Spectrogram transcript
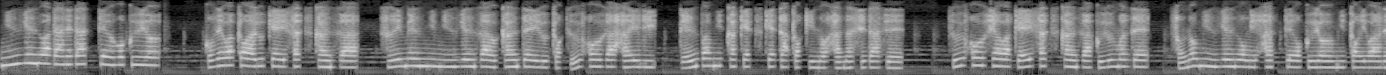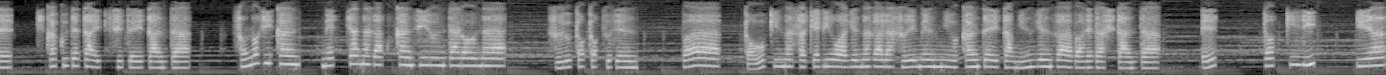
人間は誰だって動くよ。これはとある警察官が、水面に人間が浮かんでいると通報が入り、現場に駆けつけた時の話だぜ。通報者は警察官が来るまで、その人間を見張っておくようにと言われ、近くで待機していたんだ。その時間、めっちゃ長く感じるんだろうな。すると突然、バー、と大きな叫びを上げながら水面に浮かんでいた人間が暴れ出したんだ。え？ドッキリ？いや、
